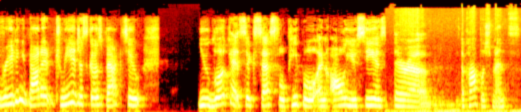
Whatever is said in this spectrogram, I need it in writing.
reading about it to me, it just goes back to you look at successful people, and all you see is their uh, accomplishments.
